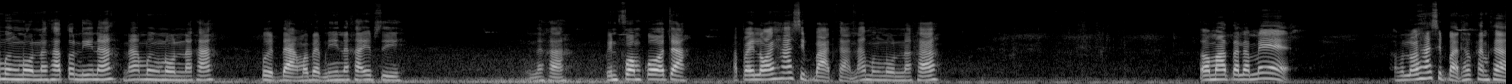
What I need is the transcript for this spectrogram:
เมืองนนท์นะคะ ต้นนี้นะณเมืองนนท์นะคะ เปิดด่างมาแบบนี้นะคะ FC นี่นะคะ เป็นฟอร์มกอจ้ะเอาไปร้อยห้าสิบาทค่ะณเมืองนนท์นะคะ ต่อมาต่ละแม่ ร้อยห้าสิบาทเท่ากันค่ะ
